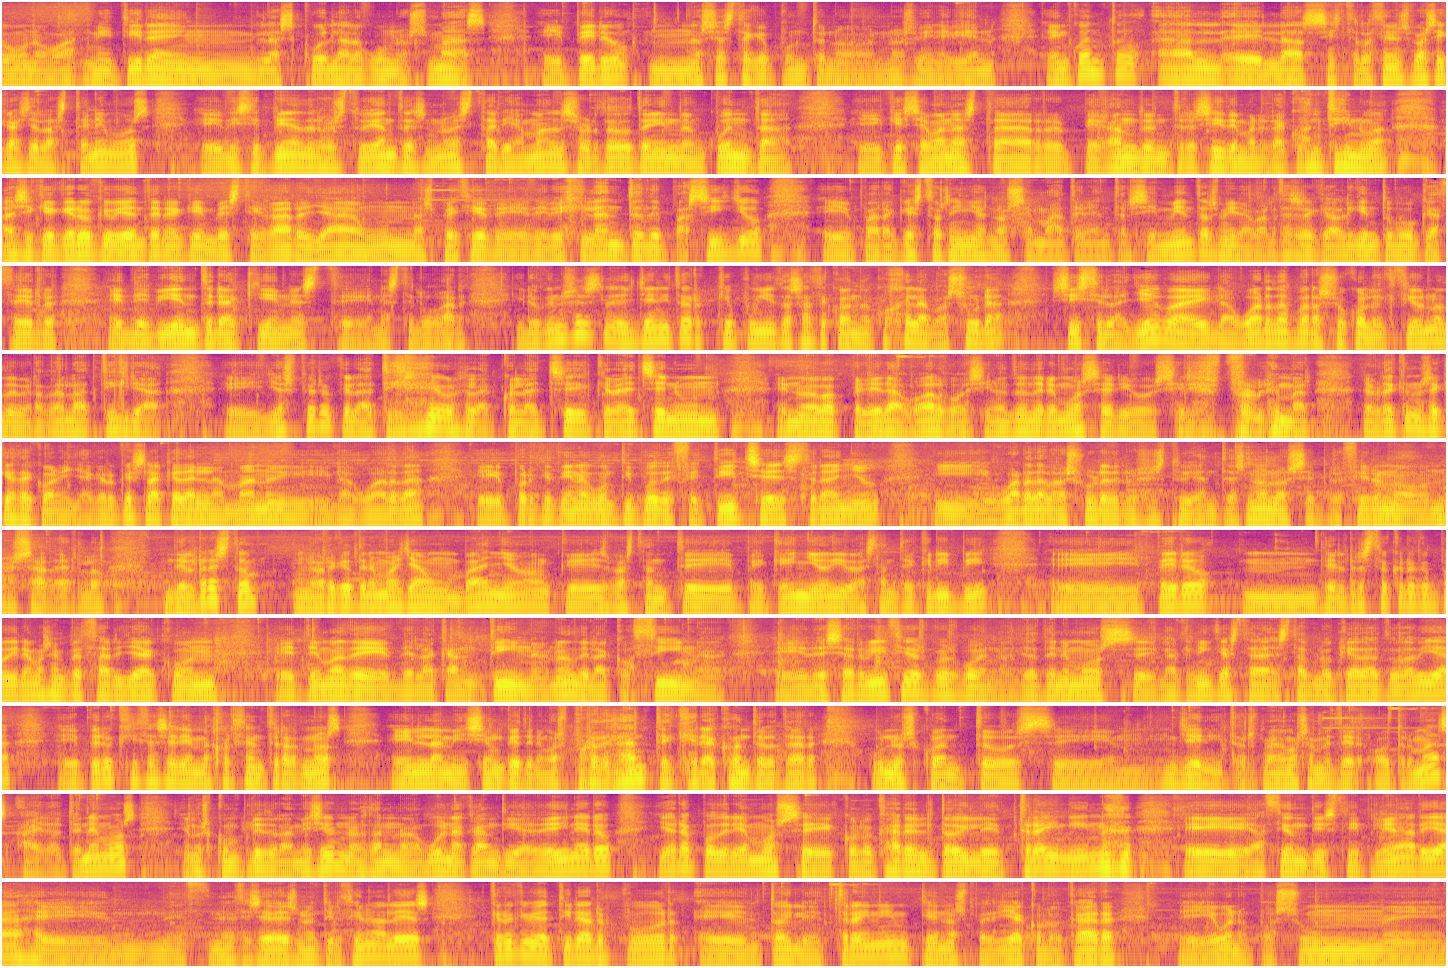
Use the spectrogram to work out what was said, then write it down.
o, admitir en la escuela algunos más, pero no sé hasta qué punto no, nos viene bien. En cuanto a las instalaciones básicas ya las tenemos, disciplina de los estudiantes no estaría mal, sobre todo teniendo en cuenta que se van a estar pegando entre sí de manera continua, así que creo que voy a tener que investigar ya una especie de, vigilante de pasillo eh, para que estos niños no se maten entre sí. Mientras, mira, parece ser que alguien tuvo que hacer eh, de vientre aquí en este, en este lugar. Y lo que no sé es el janitor qué puñetas hace cuando coge la basura, si se la lleva y la guarda para su colección o de verdad la tira. Eh, yo espero que la tire o la, que la eche, que la eche en, un, en una papelera o algo, si no tendremos serios, serios problemas. La verdad que no sé qué hace con ella, creo que se la queda en la mano y, la guarda porque tiene algún tipo de fetiche extraño y guarda basura de los estudiantes. No lo sé, prefiero no no, saberlo. Del resto, ahora que tenemos ya un baño, aunque es bastante pequeño y bastante creepy, eh, pero mm, del resto creo que podríamos empezar ya con el tema de, la cantina, ¿no? de la cocina, eh, de servicios, pues bueno, ya tenemos, la clínica está, está bloqueada todavía, pero quizás sería mejor centrarnos en la misión que tenemos por delante, que era contratar unos cuantos genitors. Vamos a meter otro más, ahí lo tenemos, hemos cumplido la misión, nos dan una buena cantidad de dinero y ahora podríamos colocar el toilet training, acción disciplinaria, necesidades nutricionales. Creo que voy a tirar por el toilet training que nos pedía colocar, eh, bueno, pues un... Eh,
